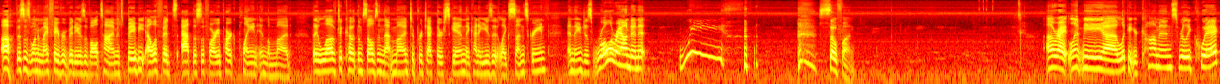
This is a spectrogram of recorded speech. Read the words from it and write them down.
Oh, this is one of my favorite videos of all time. It's baby elephants at the safari park playing in the mud. They love to coat themselves in that mud to protect their skin. They kind of use it like sunscreen and they just roll around in it. Whee! so fun. All right, let me uh, look at your comments really quick.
